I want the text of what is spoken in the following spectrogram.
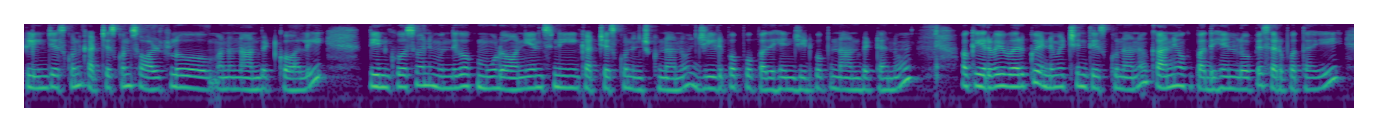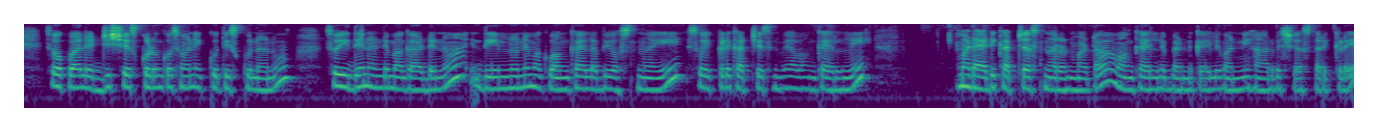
క్లీన్ చేసుకొని కట్ చేసుకొని సాల్ట్లో మనం నానబెట్టుకోవాలి. దీనికోసం అని ముందుగా ఒక మూడు ఆనియన్స్ని కట్ చేసుకొని ఉంచుకున్నాను. జీడిపప్పు పదిహేను జీడిపప్పు నానబెట్టాను. ఒక ఇరవై వరకు ఎండుమిర్చిని తీసుకున్నాను. కానీ ఒక పదిహేను లోపే సరిపోతాయి. సో ఒకవేళ అడ్జస్ట్ చేసుకోవడం కోసం అని ఎక్కువ తీసుకున్నాను. సో ఇదేనండి మా గార్డెన్. దీనిలోనే మాకు వంకాయలు అవి వస్తున్నాయి. సో ఇక్కడే కట్ చేసినవి ఆ వంకాయలని. మా డాడీ కట్ చేస్తున్నారనమాట వంకాయలని బెండకాయలు ఇవన్నీ హార్వెస్ట్ చేస్తారు ఇక్కడే.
